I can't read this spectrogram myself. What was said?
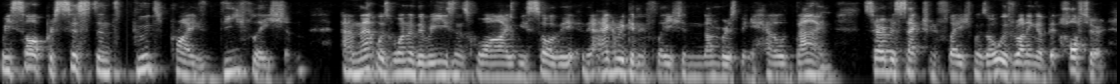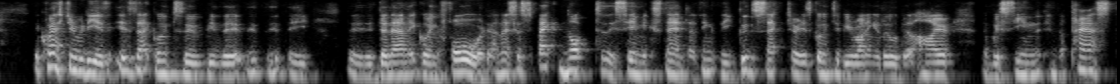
we saw persistent goods price deflation. And that was one of the reasons why we saw the, the aggregate inflation numbers being held down. Service sector inflation was always running a bit hotter. The question really is is that going to be the, the, the the dynamic going forward. And I suspect not to the same extent. I think the goods sector is going to be running a little bit higher than we've seen in the past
